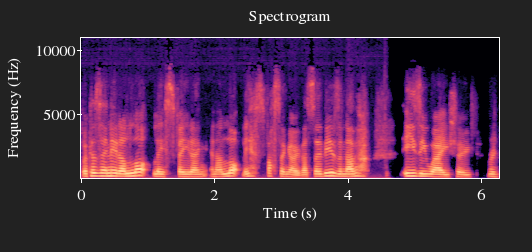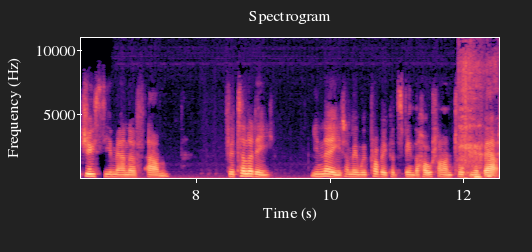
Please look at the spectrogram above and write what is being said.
because they need a lot less feeding and a lot less fussing over. So there's another easy way to reduce the amount of um, fertility you need. I mean, we probably could spend the whole time talking about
